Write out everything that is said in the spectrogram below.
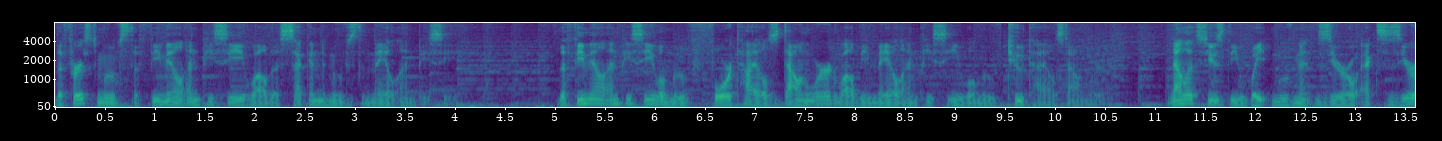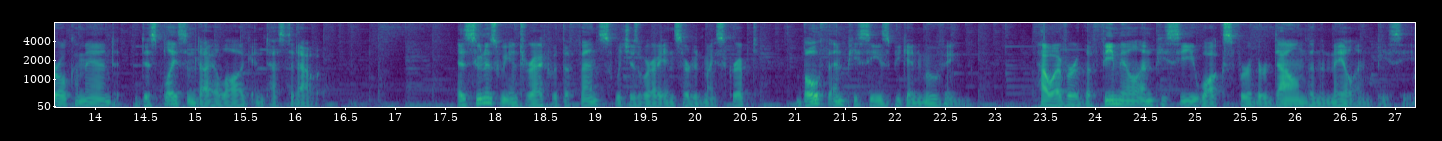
The first moves the female NPC while the second moves the male NPC. The female NPC will move 4 tiles downward while the male NPC will move 2 tiles downward. Now let's use the wait movement 0x0 command, display some dialogue, and test it out. As soon as we interact with the fence, which is where I inserted my script, both NPCs begin moving. However, the female NPC walks further down than the male NPC.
